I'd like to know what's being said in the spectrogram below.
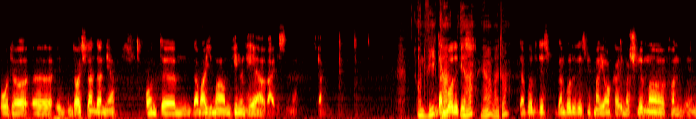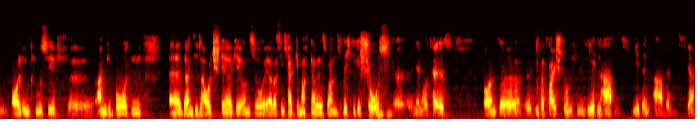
oder äh, in, in Deutschland dann, ja. Und ähm, da war ich immer am Hin und Her reisen. Ne? Und wie Dann kam, wurde das- ja, ja, weiter. Dann wurde das, dann wurde das mit Mallorca immer schlimmer, von den All-Inclusive äh, Angeboten, äh, dann die Lautstärke und so. Ja, was ich halt gemacht habe, das waren so richtige Shows äh, in den Hotels und äh, über drei Stunden jeden Abend, jeden Abend. Ja,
